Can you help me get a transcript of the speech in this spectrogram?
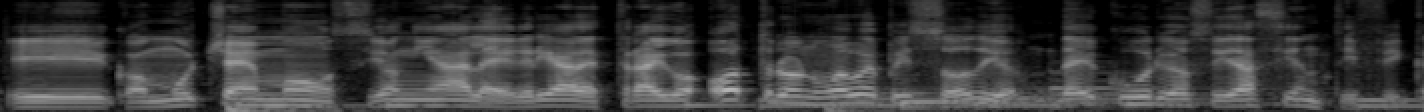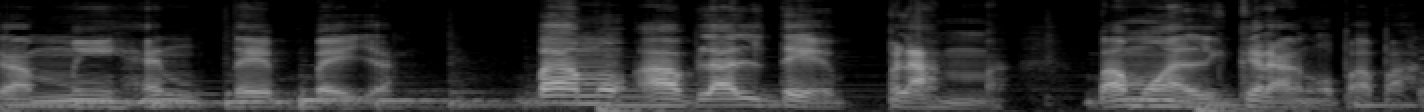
Y con mucha emoción y alegría les traigo otro nuevo episodio de Curiosidad Científica, mi gente bella. Vamos a hablar de plasma. Vamos al grano, papá.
